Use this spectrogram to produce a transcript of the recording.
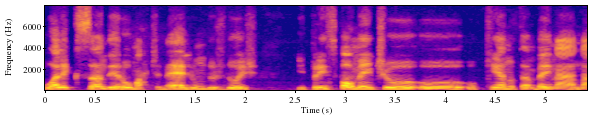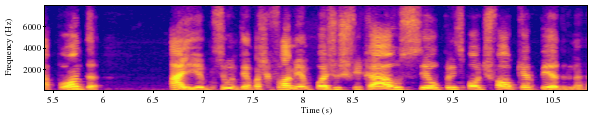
o Alexander ou o Martinelli, um dos dois, e principalmente o, o, o Keno também na, na ponta, Aí, no segundo tempo, acho que o Flamengo pode justificar o seu principal desfalque, que era o Pedro, né?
